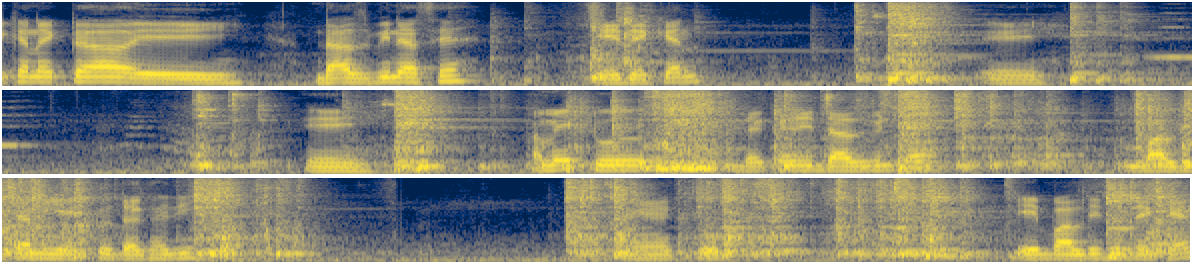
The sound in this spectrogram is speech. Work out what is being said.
এখানে একটা এই ডাস্টবিন আছে। এই দেখেন। এই এই, আমি একটু দেখাই দিই ডাস্টবিনটা। বালতিটা নিয়ে একটু দেখাই দিই। একটু এই বালতিটা দেখেন,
